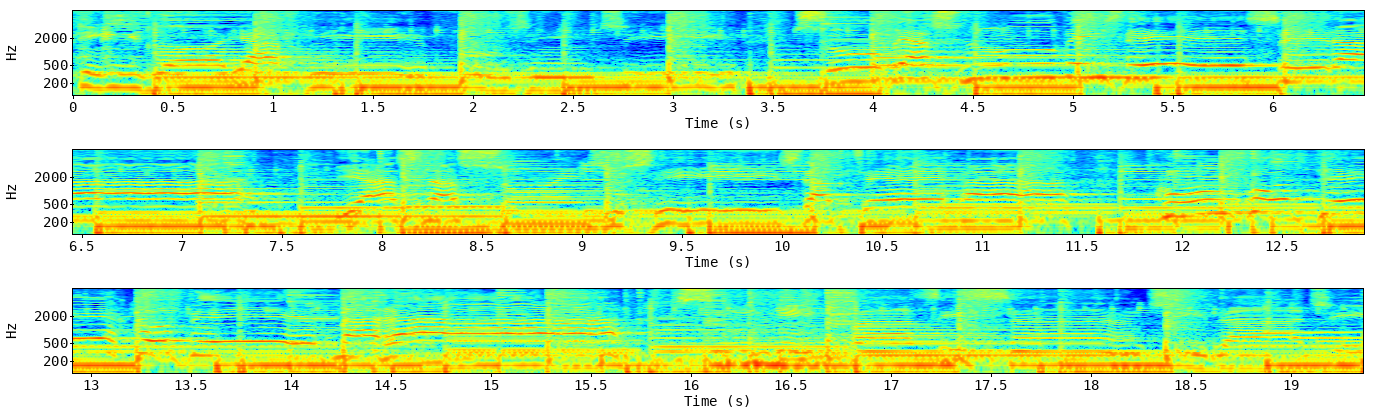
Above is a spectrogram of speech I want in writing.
que em glória refulgente sobre as nuvens descerá e as nações, os reis da terra, com poder governará. Sim, em paz e santidade,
